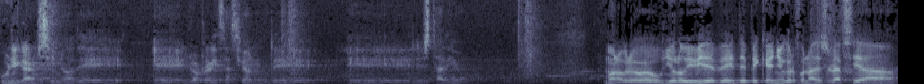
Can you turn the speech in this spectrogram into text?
hooligans sino de eh, la organización del estadio Bueno, creo yo lo viví de, de pequeño, que fue una desgracia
